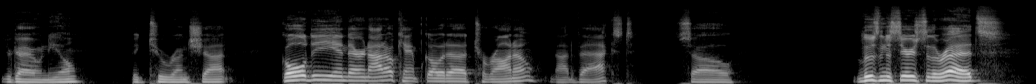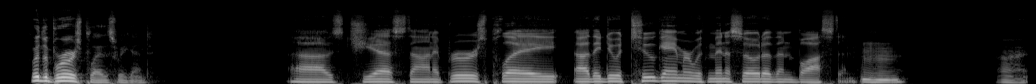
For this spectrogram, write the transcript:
Your guy O'Neill, big two run shot. Goldie and Arenado can't go to Toronto, not vaxxed. So losing the series to the Reds. Who the Brewers play this weekend? Uh, I was just on it. Brewers play. Uh, they do a two gamer with Minnesota, then Boston. Mm-hmm. All right.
